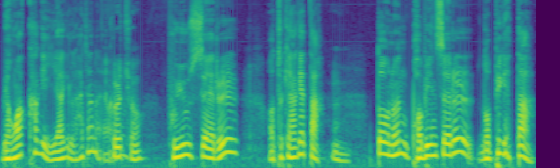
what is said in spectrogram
명확하게 이야기를 하잖아요. 그렇죠. 부유세를 어떻게 하겠다. 음. 또는 법인세를 높이겠다.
